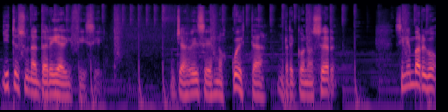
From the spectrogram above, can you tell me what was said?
Y esto es una tarea difícil. Muchas veces nos cuesta reconocer. Sin embargo,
